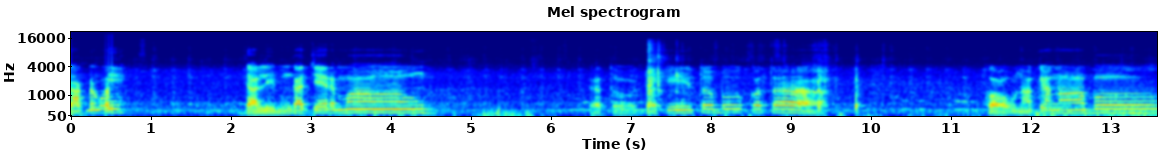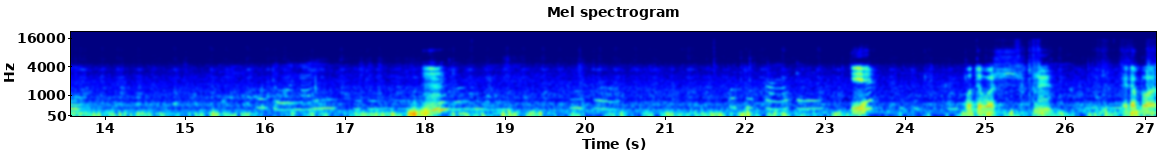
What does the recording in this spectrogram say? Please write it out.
ডাকনা ডালিম গাছের মৌ এত ডাকি তবু কথা। কও না কেন বউ? হুম? কে পড়তে বস, না। এটা বর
